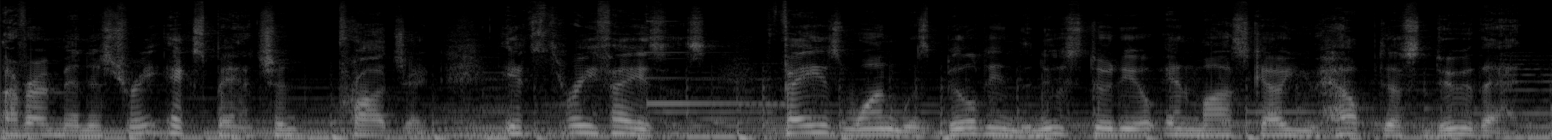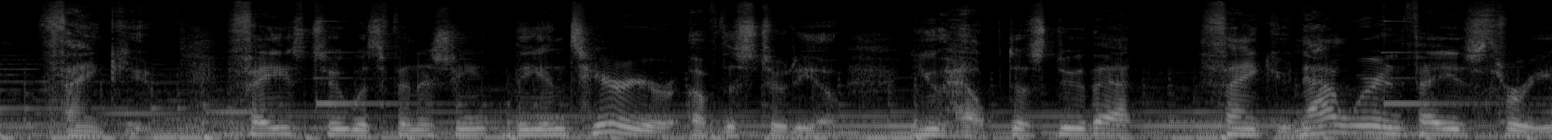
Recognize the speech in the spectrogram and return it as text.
of our ministry expansion project. It's three phases. Phase one was building the new studio in Moscow. You helped us do that. Thank you. Phase two was finishing the interior of the studio. You helped us do that. Thank you. Now we're in phase three,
